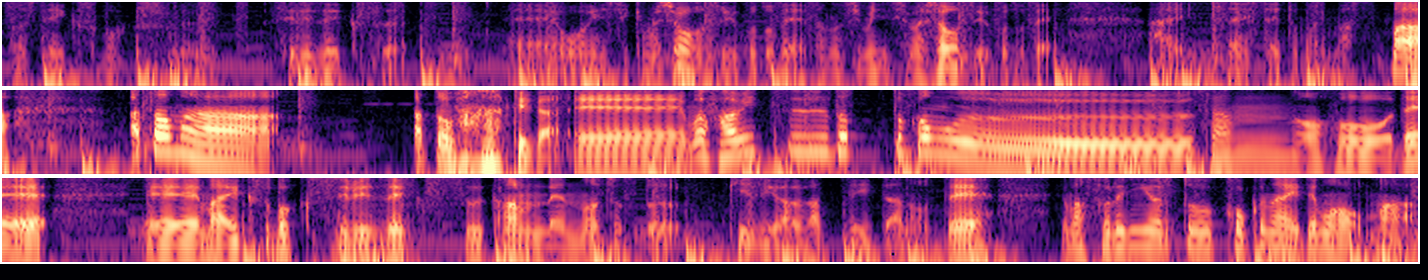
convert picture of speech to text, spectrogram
そして Xbox セリーズ X、えー、応援していきましょうということで、楽しみにしましょうということで、はい、期待したいと思います。まあ、あとまあ、あとまあ、てか、えー、まあ、ファミツー .com さんの方で、えー、まあ、Xbox Series X 関連のちょっと記事が上がっていたので、まあ、それによると国内でも、まあ、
